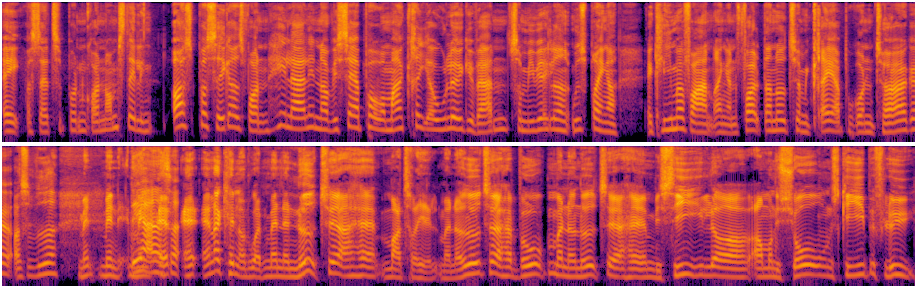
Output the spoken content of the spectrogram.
af at satse på den grønne omstilling. Også på Sikkerhedsfonden. Helt ærligt, når vi ser på, hvor meget krig og ulykke i verden, som i virkeligheden udspringer af klimaforandringerne, folk, der er nødt til at migrere på grund af tørke osv. Men, men, men altså... anerkender du, at man er nødt til at have materiel, man er nødt til at have våben, man er nødt til at have missiler, ammunition, skibe, fly?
